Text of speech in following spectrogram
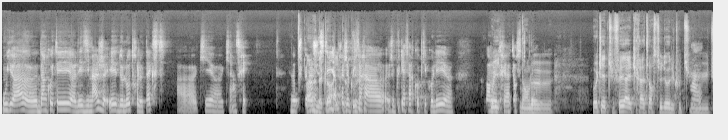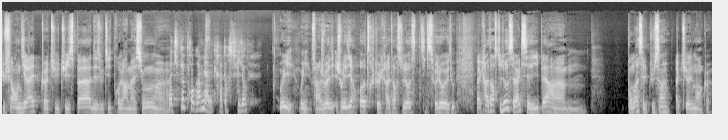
où il y a d'un côté les images et de l'autre le texte euh, qui, est, euh, qui est inscrit. donc je peux ah, ajuster et après j'ai plus, euh, j'ai plus qu'à faire copier-coller dans le Creator Studio. Dans le... Ok, tu fais avec Creator Studio, du coup, tu, tu fais en direct, quoi. tu n'utilises pas des outils de programmation. Bah, tu peux programmer avec Creator Studio. Oui, oui. Enfin, je voulais, je voulais dire autre que Creator Studio, style Swello et tout. Bah, Creator Studio, c'est vrai que c'est hyper. Pour moi, c'est le plus simple actuellement, quoi.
